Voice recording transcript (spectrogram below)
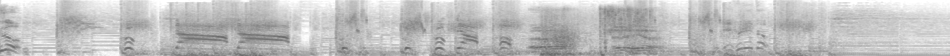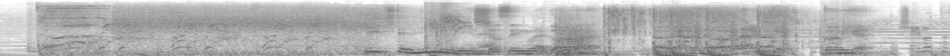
くぞ。ほっだーだーほっやっほっイフリート生きてるいいのにな車線はどう神へ決まったぜ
